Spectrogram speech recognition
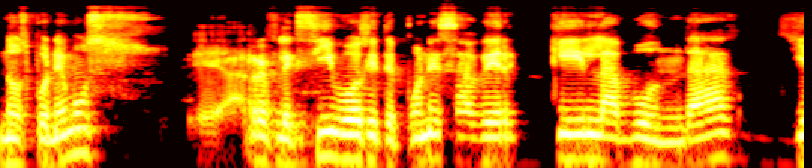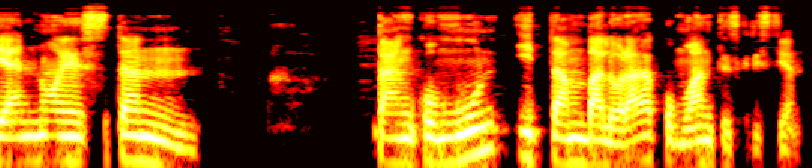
nos ponemos eh, reflexivos y te pones a ver que la bondad ya no es tan, tan común y tan valorada como antes, Cristian.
